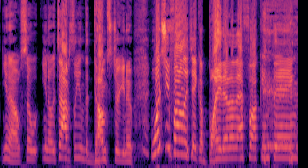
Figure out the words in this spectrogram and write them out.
you know, so, you know, it's obviously in the dumpster, you know. Once you finally take a bite out of that fucking thing,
